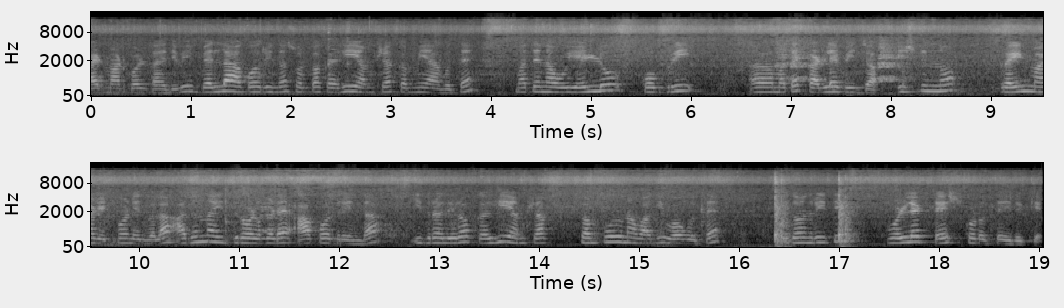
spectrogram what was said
ಆ್ಯಡ್ ಮಾಡ್ಕೊಳ್ತಾ ಇದ್ದೀವಿ ಬೆಲ್ಲ ಹಾಕೋದ್ರಿಂದ ಸ್ವಲ್ಪ ಕಹಿ ಅಂಶ ಕಮ್ಮಿ ಆಗುತ್ತೆ. ಮತ್ತು ನಾವು ಎಳ್ಳು ಕೊಬ್ಬರಿ ಮತ್ತು ಕಡಲೆ ಬೀಜ. ಇಷ್ಟನ್ನು ಗ್ರೈಂಡ್ ಮಾಡಿ ಇಟ್ಕೊಂಡಿದ್ವಲ್ಲ, ಅದನ್ನು ಇದರೊಳಗಡೆ ಹಾಕೋದ್ರಿಂದ ಇದರಲ್ಲಿರೋ ಕಹಿ ಅಂಶ ಸಂಪೂರ್ಣವಾಗಿ ಹೋಗುತ್ತೆ. ಇದೊಂದು ರೀತಿ ಒಳ್ಳೆ ಟೇಸ್ಟ್ ಕೊಡುತ್ತೆ ಇದಕ್ಕೆ.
